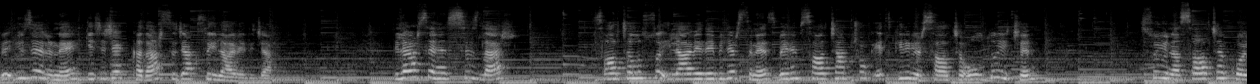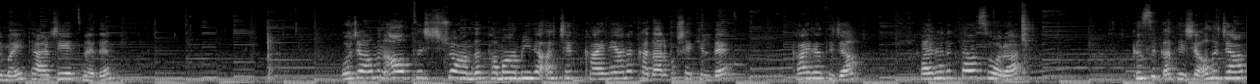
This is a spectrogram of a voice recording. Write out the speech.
Ve üzerine geçecek kadar sıcak su ilave edeceğim. Dilerseniz sizler salçalı su ilave edebilirsiniz. Benim salçam çok etkili bir salça olduğu için suyuna salça koymayı tercih etmedim. Ocağımın altı şu anda tamamıyla açık. Kaynayana kadar bu şekilde kaynatacağım. Kaynadıktan sonra kısık ateşe alacağım.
